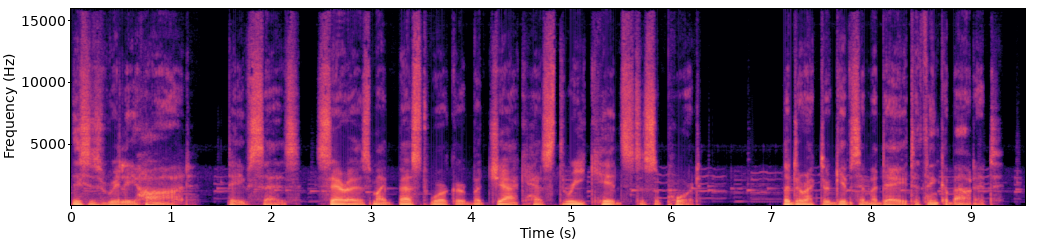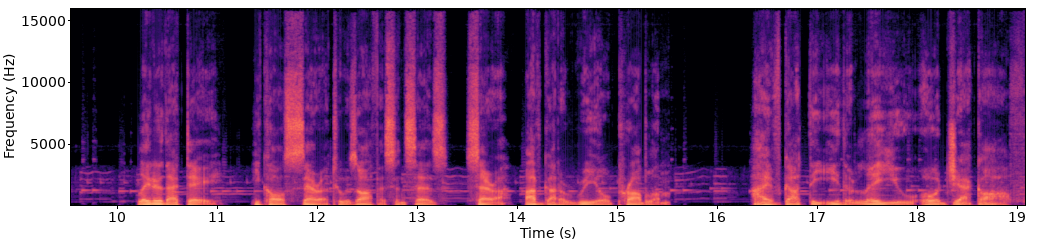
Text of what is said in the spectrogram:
This is really hard, Dave says. Sarah is my best worker, but Jack has three kids to support. The director gives him a day to think about it. Later that day, he calls Sarah to his office and says, Sarah, I've got a real problem. I've got to either lay you or jack off.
